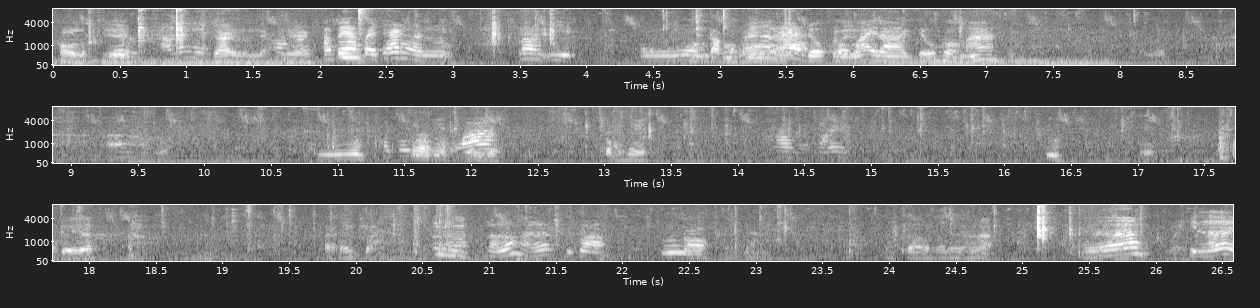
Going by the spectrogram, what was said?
เข้าหรอพี่ได้เลยเนี่ยเนี่ยเอาแบงไปแท่งกันนั่นอีกโอ้ตำบักหุ่งเดี๋ยวขอไม่ละเดี๋ยวขอมากำหูเดี๋ยวเราต้องหาเรื่องดีกว่าอืมเอาเออกินเลย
